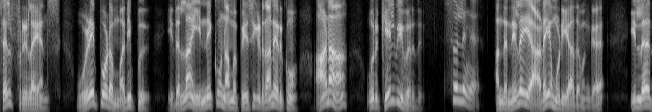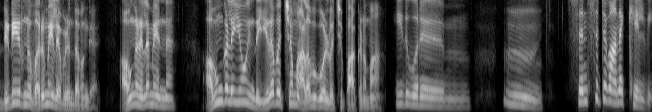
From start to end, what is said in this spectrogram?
செல்ஃப் ரிலையன்ஸ் உழைப்போட மதிப்பு இதெல்லாம் இன்னைக்கும் நாம பேசிக்கிட்டு தானே இருக்கோம். ஆனா ஒரு கேள்வி வருது. சொல்லுங்க. அந்த நிலையை அடைய முடியாதவங்க இல்ல திடீர்னு வறுமையில விழுந்தவங்க அவங்க நிலைமை என்ன? அவங்களையும் இந்த இரவச்சம் அளவுகோல் வச்சு பார்க்கணுமா? இது ஒரு சென்சிட்டிவான கேள்வி.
